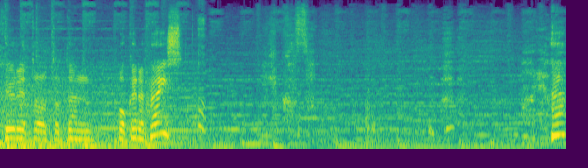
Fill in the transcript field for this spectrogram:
Który to, to ten poker face? Ha?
